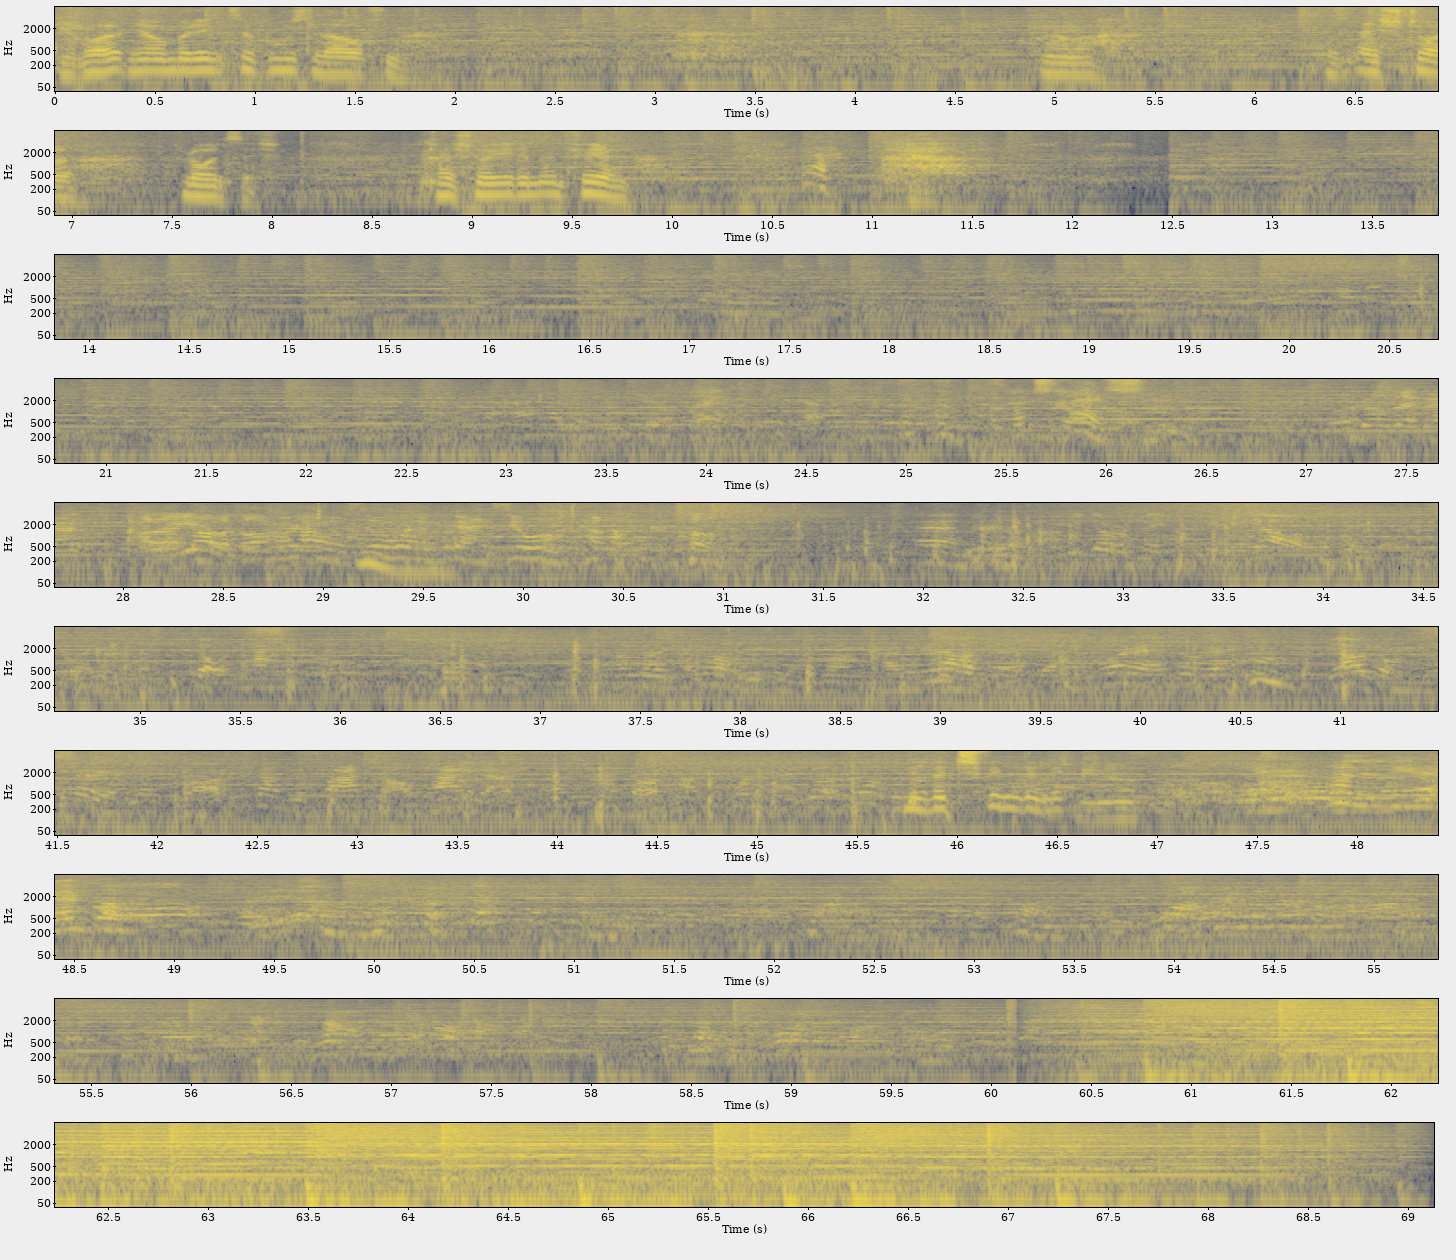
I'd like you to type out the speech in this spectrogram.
Wir wollten ja unbedingt zu Fuß laufen. Aber das ist echt toll. Lohnt sich. Kann ich nur jedem empfehlen. 我说外边后来到了高中让我修，我也不敢修。哎，鱼就是被钓的这种钓叉。他们知道这个事情吗？知道这些，很多人就是比较有名的人呢，主要是上去花少花一点，拿小铲子过来。Mir wird schwindelig. Halli,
